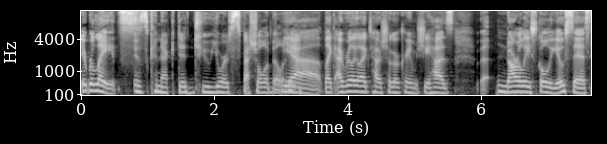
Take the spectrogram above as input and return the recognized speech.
it relates. is connected to your special ability. Yeah, like I really liked how Sugar Cream she has uh, gnarly scoliosis.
